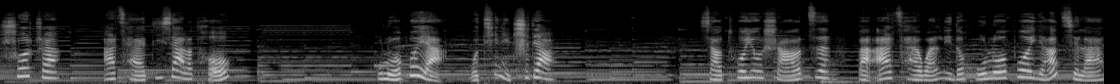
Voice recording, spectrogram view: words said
说着，阿彩低下了头。胡萝卜呀，我替你吃掉。小拓用勺子把阿彩碗里的胡萝卜舀起来，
